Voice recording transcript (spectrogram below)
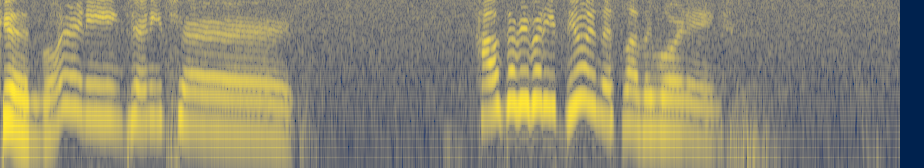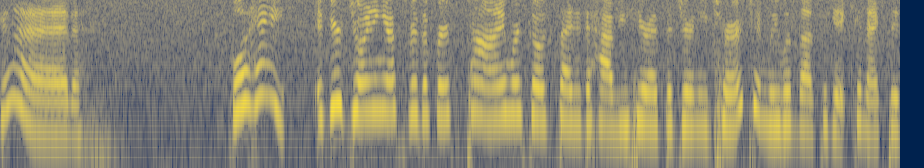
Good morning, Journey Church. How's everybody doing this lovely morning? Good. Well, hey, if you're joining us for the first time, we're so excited to have you here at the Journey Church, and we would love to get connected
